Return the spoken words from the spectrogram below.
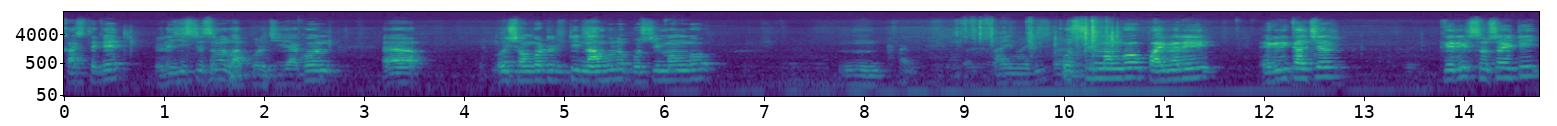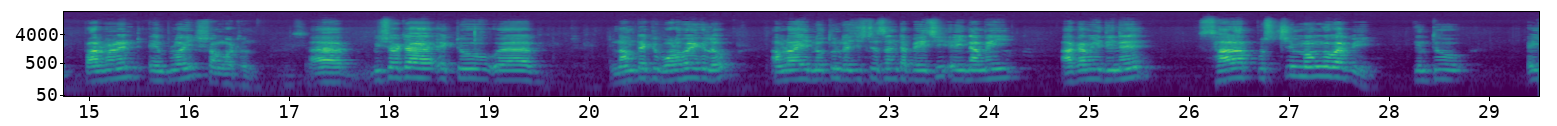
কাছ- থেকে রেজিস্ট্রেশনও লাভ করেছি। এখন ওই সংগঠনটির নাম হলো Paschimbanga Paschimbanga primary agriculture credit society permanent employee সংগঠন। বিষয়টা একটু নামটা একটু বড় হয়ে গেলেও আমরা এই নতুন রেজিস্ট্রেশনটা পেয়েছি। এই নামেই আগামী দিনে সারা পশ্চিমবঙ্গব্যাপী কিন্তু এই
